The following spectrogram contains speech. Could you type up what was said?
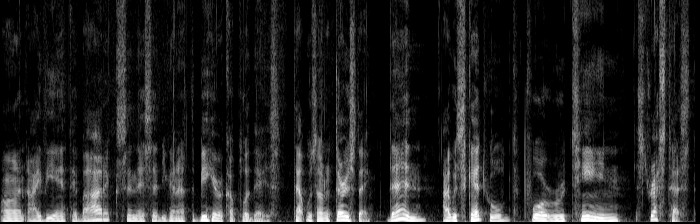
on IV antibiotics and they said you're going to have to be here a couple of days. That was on a Thursday. Then I was scheduled for a routine stress test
